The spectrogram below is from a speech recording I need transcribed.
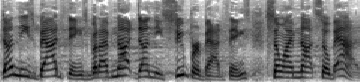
done these bad things, but I've not done these super bad things, so I'm not so bad.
